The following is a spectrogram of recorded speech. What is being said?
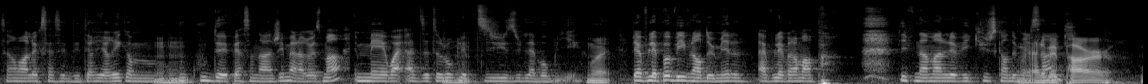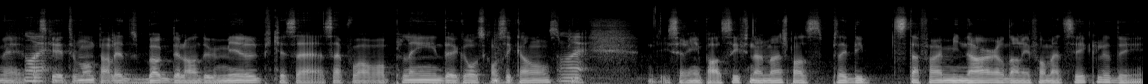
C'est vraiment là que ça s'est détérioré, comme Mhm. beaucoup de personnes âgées, malheureusement. Mais ouais, elle disait toujours que Mhm. le petit Jésus l'avait oublié. ouais. Puis elle voulait pas vivre l'an 2000. Elle voulait vraiment pas. Puis finalement, elle l'a vécu jusqu'en 2005. Elle avait peur. Mais parce que tout le monde parlait du bug de l'an 2000, puis que ça, ça pouvait avoir plein de grosses conséquences. puis Ouais. il s'est rien passé finalement. Je pense peut-être des petites affaires mineures dans l'informatique, là, des,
